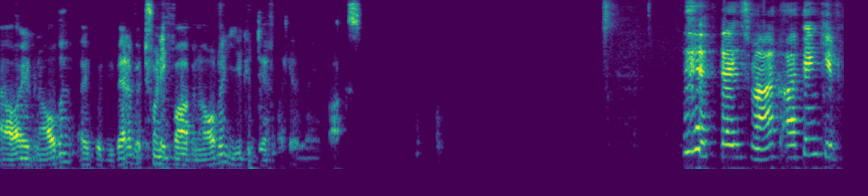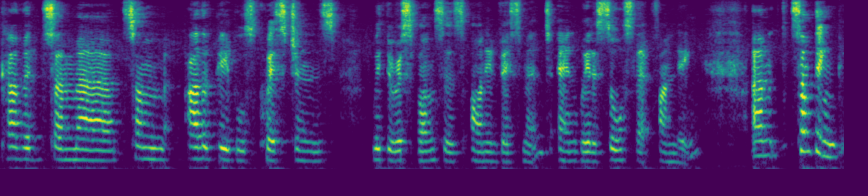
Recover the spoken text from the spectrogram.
uh, or even older. It would be better, but 25 and older, you could definitely get a million bucks. Thanks, Mark. I think you've covered some uh, some other people's questions with the responses on investment and where to source that funding. Um, something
